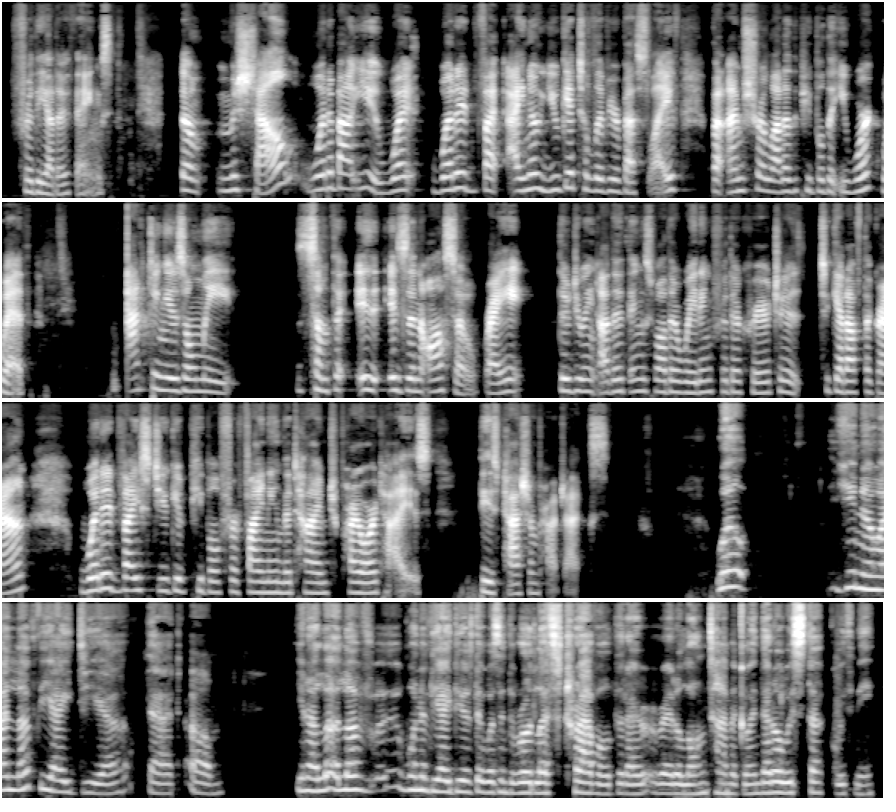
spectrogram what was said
for the other things. So, Michelle, what about you? What what advice? I know you get to live your best life, but I'm sure a lot of the people that you work with, acting is only something is an also right. They're doing other things while they're waiting for their career to to get off the ground. What advice do you give people for finding the time to prioritize these passion projects? Well, you know, I love the idea that um, you know, I, lo- I, love uh, one of the ideas that was in The Road Less Traveled that I read a long time ago, and that always stuck with me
